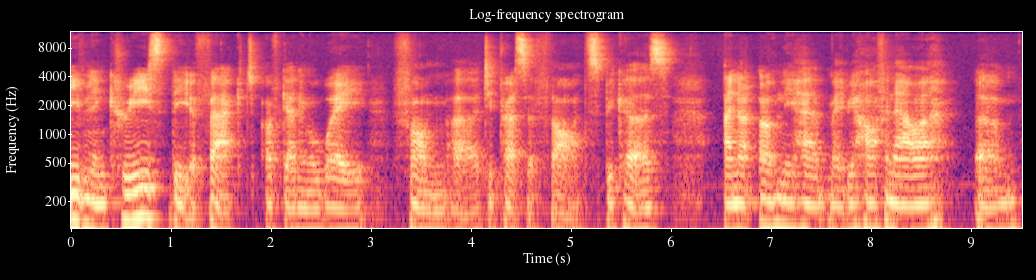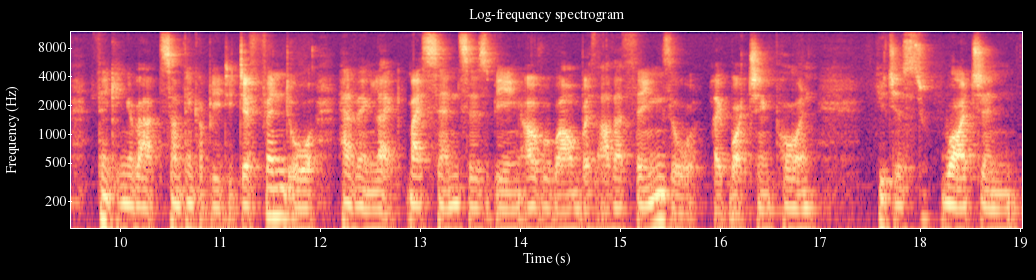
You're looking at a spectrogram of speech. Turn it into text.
even increased the effect of getting away from uh, depressive thoughts because I not only had maybe half an hour um, thinking about something completely different or having like my senses being overwhelmed with other things or like watching porn you just watch and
